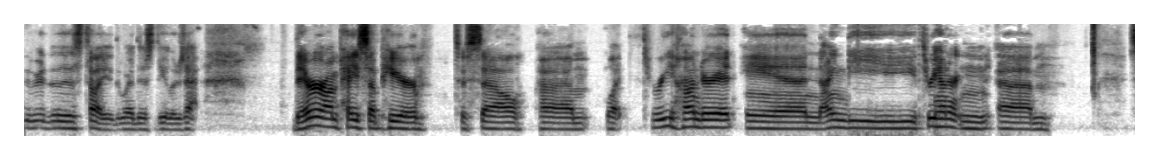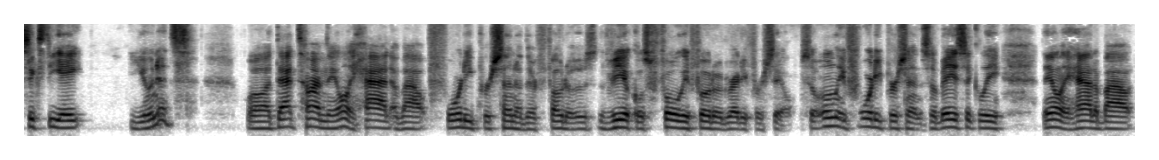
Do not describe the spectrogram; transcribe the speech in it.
just tell you where this dealer's at. They're on pace up here to sell um, what 390 368 um, units well at that time they only had about 40% of their photos vehicles fully photoed ready for sale so only 40% so basically they only had about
